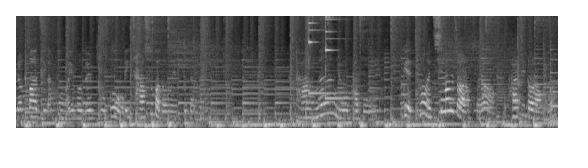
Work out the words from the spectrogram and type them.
면바지 같은 거 입어도 예쁘고 이 자수가 너무 예쁘잖아요. 다음은 요 바지입니다. 이게 처음에 치마인 줄 알았어요. 바지더라고요.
